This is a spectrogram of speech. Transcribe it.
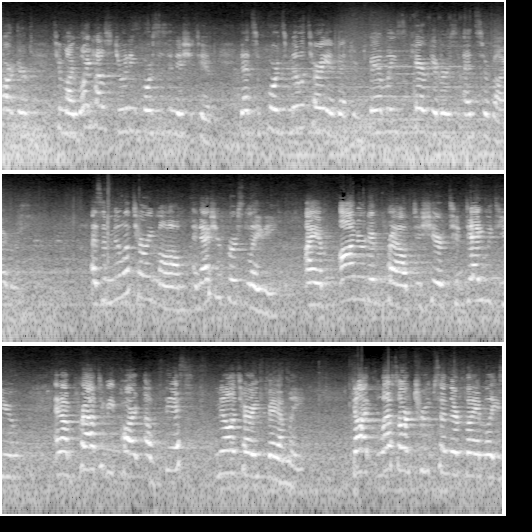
partner to my White House Joining Forces initiative that supports military and veteran families, caregivers, and survivors. As a military mom and as your First Lady, I am honored and proud to share today with you, and I'm proud to be part of this military family. God bless our troops and their families,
